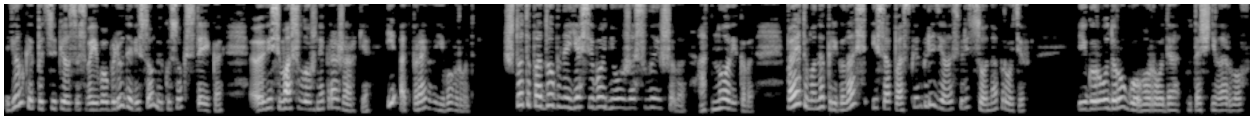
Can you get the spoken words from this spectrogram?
Вилкой подцепил со своего блюда весомый кусок стейка, э, весьма сложной прожарки, и отправил его в рот. Что-то подобное я сегодня уже слышала от Новикова, поэтому напряглась и с опаской вгляделась в лицо напротив. «Игру другого рода», — уточнил Орлов.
